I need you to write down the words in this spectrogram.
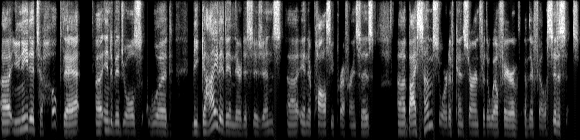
uh, you needed to hope that uh, individuals would be guided in their decisions, uh, in their policy preferences, uh, by some sort of concern for the welfare of, of their fellow citizens.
